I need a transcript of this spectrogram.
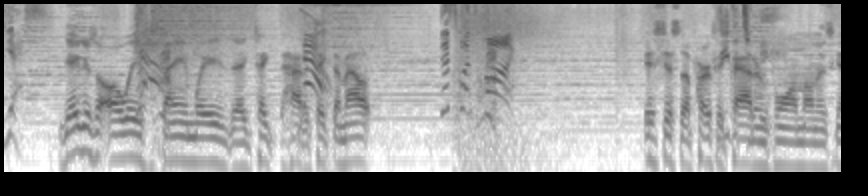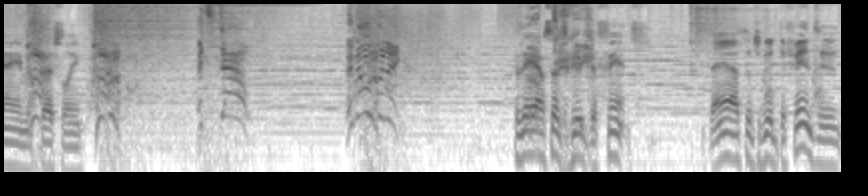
Yes. Jaegers are always the same way they take how to take them out. This one's mine! It's just a perfect Leave pattern for them on this game, especially It's down! An opening! because they have such good defense. If They have such good defenses.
